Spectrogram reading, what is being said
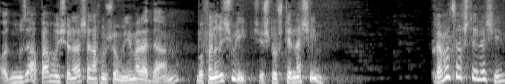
מאוד מוזר, פעם ראשונה שאנחנו שומעים על אדם באופן רשמי שיש לו שתי נשים. למה צריך שתי נשים?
